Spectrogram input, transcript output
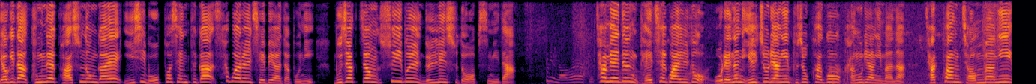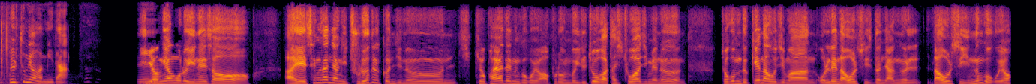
여기다 국내 과수 농가의 25%가 사과를 재배하다 보니 무작정 수입을 늘릴 수도 없습니다. 참외 등 대체 과일도 올해는 일조량이 부족하고 강우량이 많아 작황 전망이 불투명합니다. 이 영향으로 인해서 아예 생산량이 줄어들 건지는 지켜봐야 되는 거고요. 앞으로 뭐 일조가 다시 좋아지면은 조금 늦게 나오지만 원래 나올 수 있던 양을 나올 수 있는 거고요.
